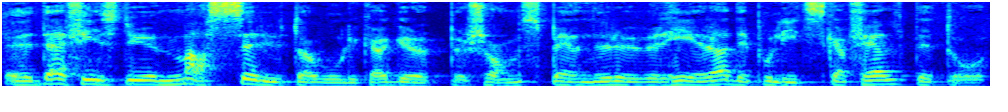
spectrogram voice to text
eh, där finns det ju massor utav olika grupper som spänner över hela det politiska fältet då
